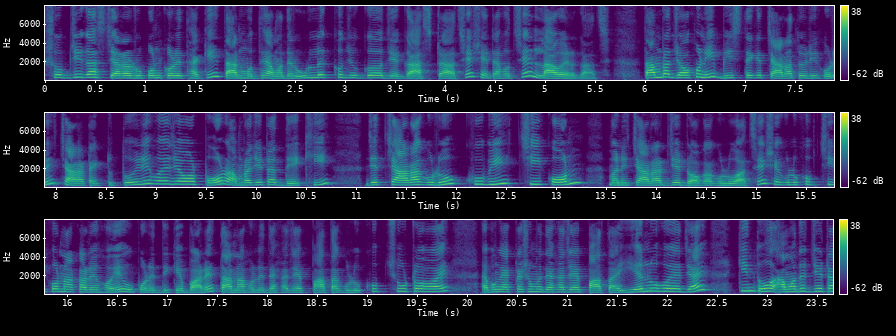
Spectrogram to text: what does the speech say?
সবজি গাছ যারা রোপণ করে থাকি, তার মধ্যে আমাদের উল্লেখযোগ্য যে গাছটা আছে, সেটা হচ্ছে লাউয়ের গাছ। তা আমরা যখনই বীজ থেকে চারা তৈরি করি, চারাটা একটু তৈরি হয়ে যাওয়ার পর আমরা যেটা দেখি যে চারাগুলো খুবই চিকন মানে চারার যে ডগাগুলো আছে, সেগুলো খুব চিকন আকারে হয়ে উপরের দিকে বাড়ে। তা না হলে দেখা যায় পাতাগুলো খুব ছোট হয় এবং একটা সময় দেখা যায় পাতা ইয়েলো হয়ে যায়। কিন্তু আমাদের যেটা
